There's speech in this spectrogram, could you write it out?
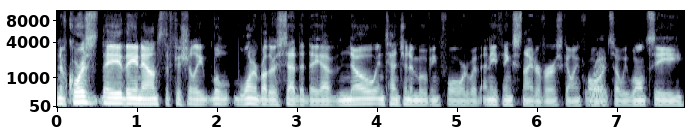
And of course, they they announced officially. Well, Warner Brothers said that they have no intention of moving forward with anything Snyderverse going forward. Right. So we won't see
